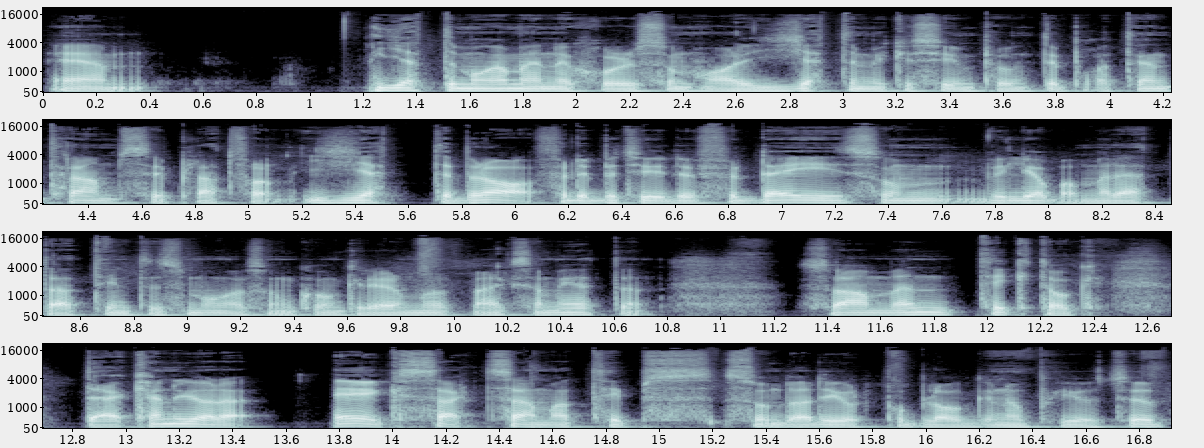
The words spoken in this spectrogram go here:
Eh, jättemånga människor som har jättemycket synpunkter på att det är en tramsig plattform. Jättebra, för det betyder för dig som vill jobba med detta att det inte är så många som konkurrerar om uppmärksamheten. Så använd TikTok. Där kan du göra exakt samma tips som du hade gjort på bloggen och på Youtube.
